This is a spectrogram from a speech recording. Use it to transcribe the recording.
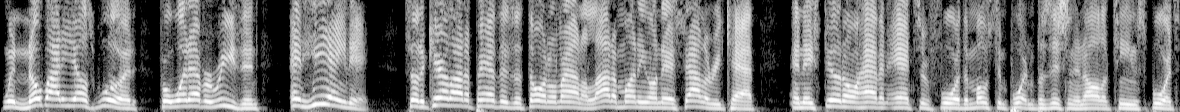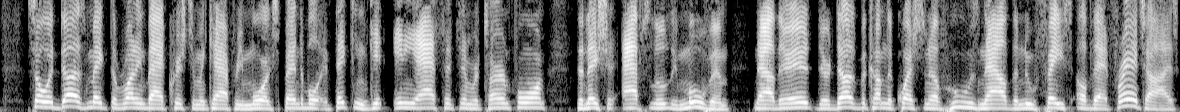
when nobody else would for whatever reason, and he ain't it. So the Carolina Panthers are throwing around a lot of money on their salary cap, and they still don't have an answer for the most important position in all of team sports. So it does make the running back Christian McCaffrey more expendable. If they can get any assets in return for him, then they should absolutely move him. Now there there does become the question of who's now the new face of that franchise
